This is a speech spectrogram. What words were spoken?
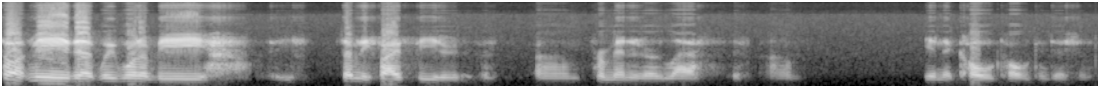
taught me that we want to be 75 feet or, um, per minute or less if, um, in the cold, cold conditions.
